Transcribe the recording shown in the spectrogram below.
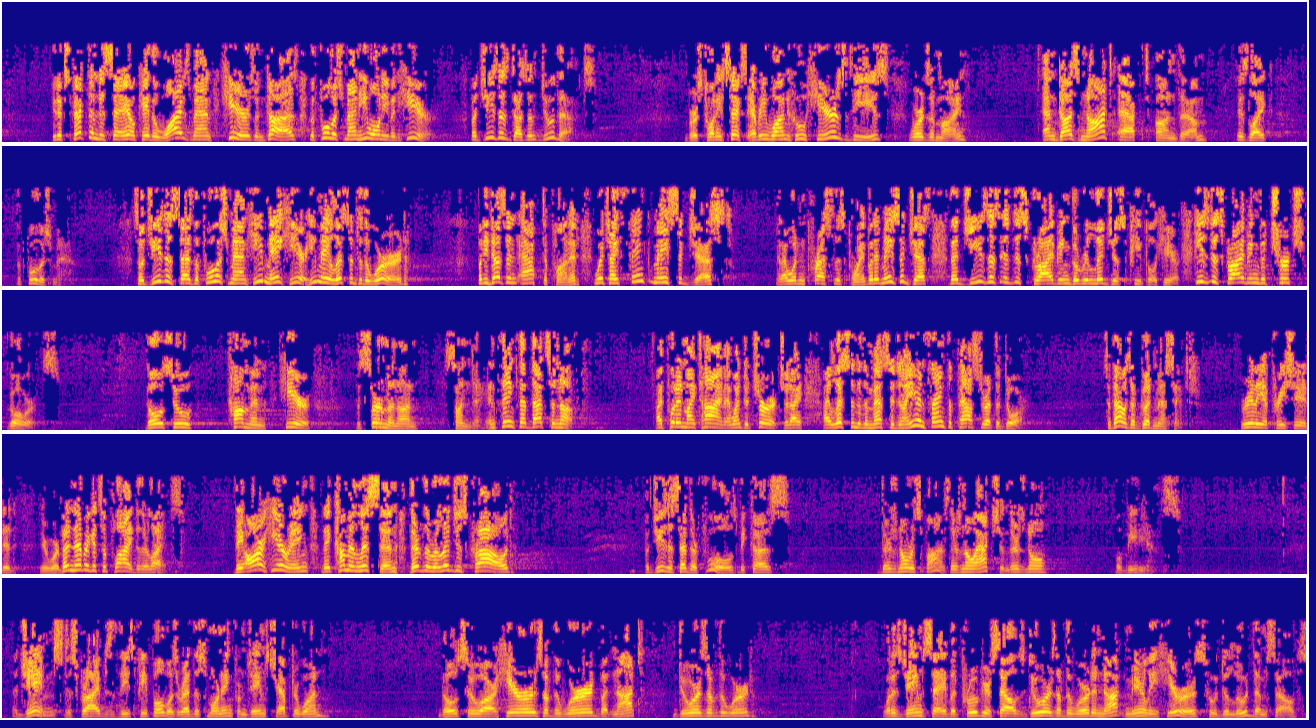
You'd expect them to say, okay, the wise man hears and does, the foolish man, he won't even hear. But Jesus doesn't do that. Verse 26 Everyone who hears these words of mine and does not act on them is like the foolish man. So Jesus says the foolish man, he may hear, he may listen to the word, but he doesn't act upon it, which I think may suggest, and I wouldn't press this point, but it may suggest that Jesus is describing the religious people here. He's describing the church goers. Those who come and hear the sermon on Sunday and think that that's enough. I put in my time. I went to church and I, I listened to the message and I even thanked the pastor at the door. So that was a good message. Really appreciated your word. But it never gets applied to their lives. They are hearing, they come and listen, they're the religious crowd. But Jesus said they're fools because there's no response, there's no action, there's no obedience. Uh, James describes these people, was read this morning from James chapter 1. Those who are hearers of the word but not doers of the word. What does James say? But prove yourselves doers of the word and not merely hearers who delude themselves.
